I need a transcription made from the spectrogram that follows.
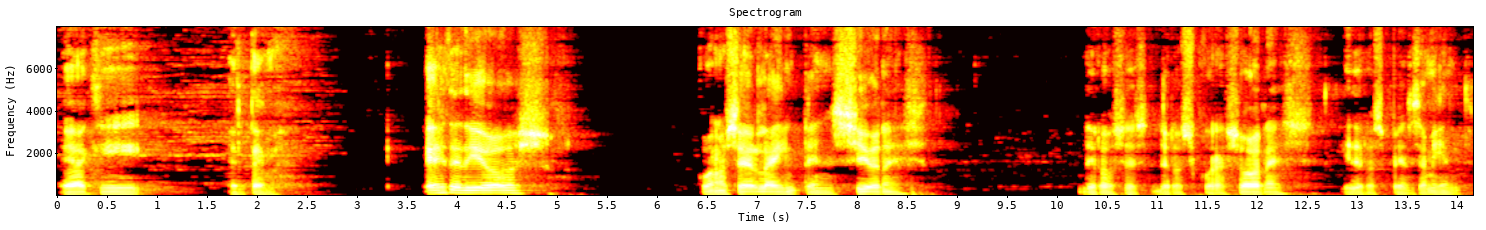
He aquí el tema. Es de Dios conocer las intenciones de los, de los corazones y de los pensamientos.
